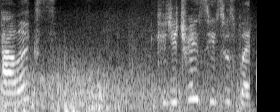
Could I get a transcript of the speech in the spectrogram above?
Alex? Could you trade seats with Blake?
